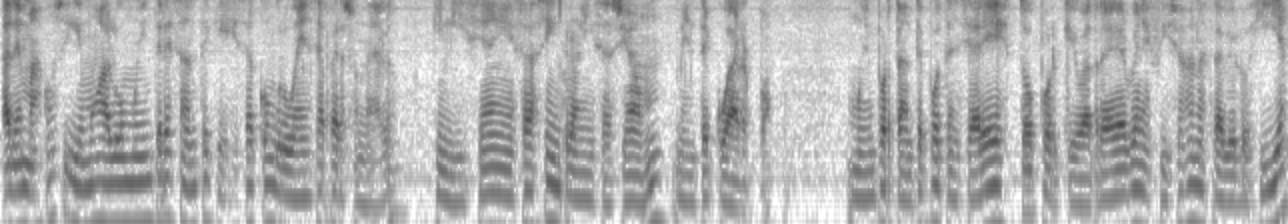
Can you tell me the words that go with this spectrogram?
además conseguimos algo muy interesante que es esa congruencia personal que inicia en esa sincronización mente-cuerpo muy importante potenciar esto porque va a traer beneficios a nuestra biología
